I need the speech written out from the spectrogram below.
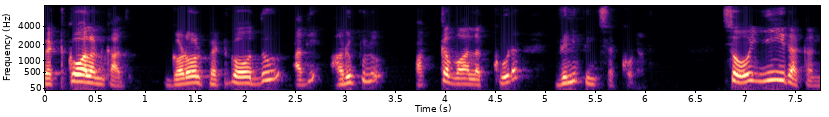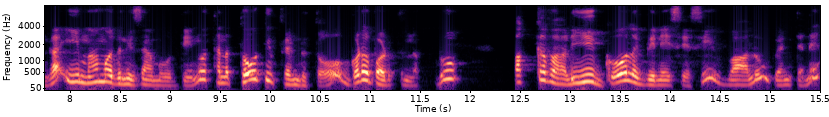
పెట్టుకోవాలని కాదు. గొడవలు పెట్టుకోవద్దు. అది అరుపులు పక్క వాళ్ళకు కూడా వినిపించకూడదు. సో ఈ రకంగా ఈ మహమ్మద్ నిజాముద్దీన్ తన తోటి ఫ్రెండ్తో గొడవ పడుతున్నప్పుడు పక్క వాళ్ళు ఈ గోల వినేసేసి వాళ్ళు వెంటనే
